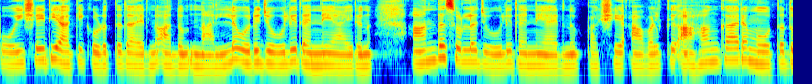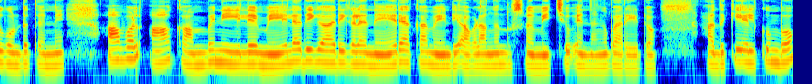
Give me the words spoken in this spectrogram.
പോയി ശരിയാക്കി കൊടുത്തതായിരുന്നു. അതും നല്ല ഒരു ജോലി തന്നെയായിരുന്നു. അന്തസ്സുള്ള ജോലി തന്നെയായിരുന്നു. പക്ഷേ അവൾക്ക് അഹങ്കാരം മൂത്തത് കൊണ്ട് തന്നെ അവൾ ആ കമ്പനിയിലെ മേലധികാരികളെ നേരാക്കാൻ വേണ്ടി അവൾ അങ്ങ് ശ്രമിച്ചു എന്നങ്ങ് പറയട്ടോ. അത് കേൾക്കുമ്പോൾ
